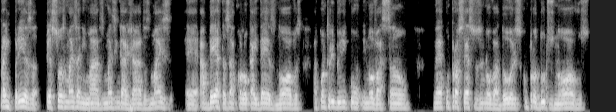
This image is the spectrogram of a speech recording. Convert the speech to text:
para a empresa pessoas mais animadas, mais engajadas, mais é, abertas a colocar ideias novas, a contribuir com inovação, né, com processos inovadores, com produtos novos.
